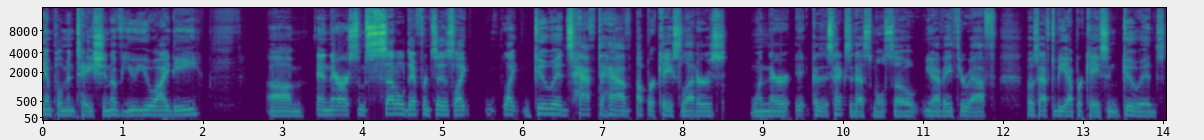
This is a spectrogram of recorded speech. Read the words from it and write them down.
implementation of UUID. Um, and there are some subtle differences like like GUIDs have to have uppercase letters when they're because it's hexadecimal, so you have A through F. Those have to be uppercase in GUIDs.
